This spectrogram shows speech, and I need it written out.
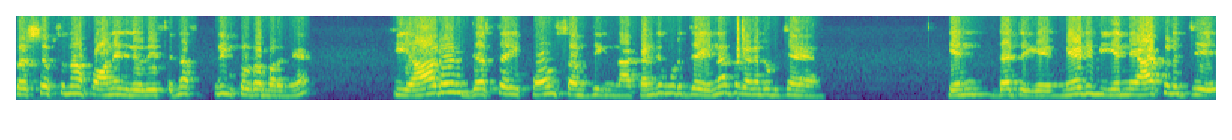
perception of online deliveries என்ன திருப்பி சொல்ற பாருங்க. He order just I found something நான் கண்டுபிடிச்சேன். என்னத்துக்கு கண்டுபிடிச்சேன்? என் தட் மேடி என்னை ஆக்களிச்சு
